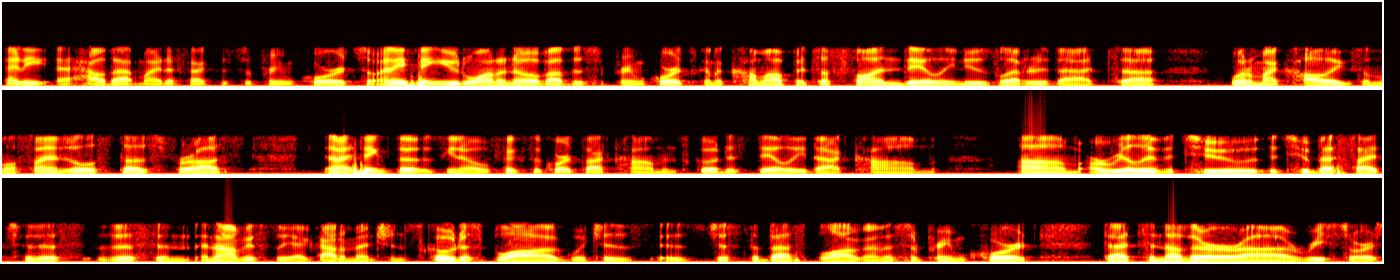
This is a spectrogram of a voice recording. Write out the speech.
any how that might affect the Supreme Court. So anything you'd want to know about the Supreme Court is going to come up. It's a fun daily newsletter that uh, one of my colleagues in Los Angeles does for us. And I think those, you know, fixthecourt.com and scotusdaily.com um, are really the two the two best sites for this this and, and obviously I got to mention SCOTUS blog, which is is just the best blog on the Supreme Court. That's another uh, resource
